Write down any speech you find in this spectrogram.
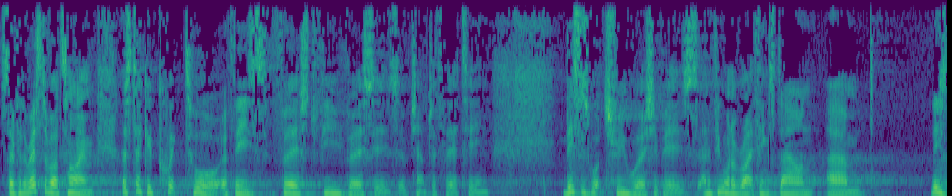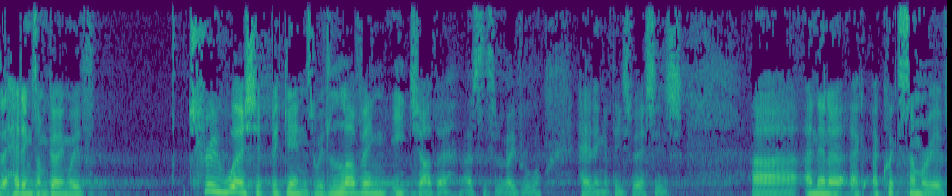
So for the rest of our time, let's take a quick tour of these first few verses of chapter 13. This is what true worship is. And if you want to write things down, um, these are the headings I'm going with. True worship begins with loving each other. That's the sort of overall heading of these verses. Uh, and then a, a, a quick summary of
